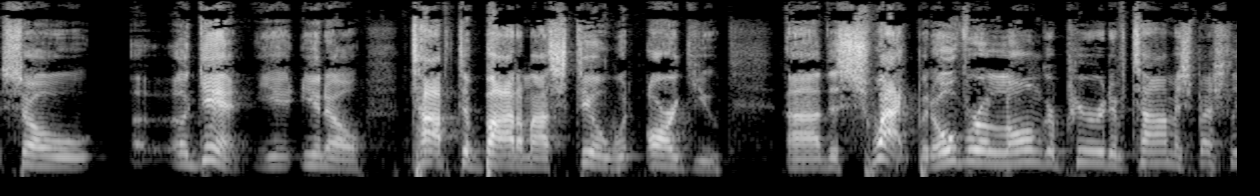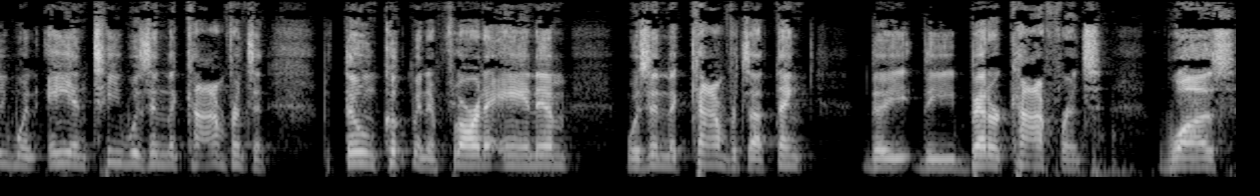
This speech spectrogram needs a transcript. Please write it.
so uh, again, you, you, know, top to bottom, I still would argue uh, the SWAC, but over a longer period of time, especially when A and T was in the conference and Bethune Cookman and Florida A and M was in the conference, I think the the better conference was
